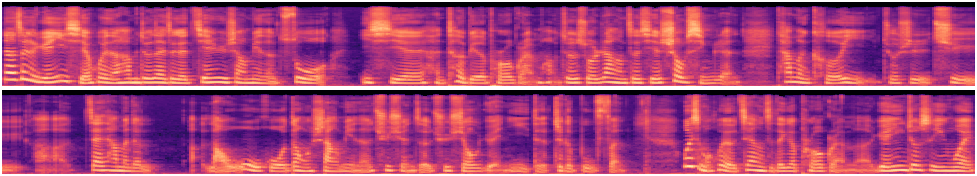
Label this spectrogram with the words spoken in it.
那这个园艺协会呢，他们就在这个监狱上面呢，做一些很特别的 program 哈，就是说让这些受刑人，他们可以就是去呃，在他们的劳务活动上面呢，去选择去修园艺的这个部分。为什么会有这样子的一个 program 呢？原因就是因为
